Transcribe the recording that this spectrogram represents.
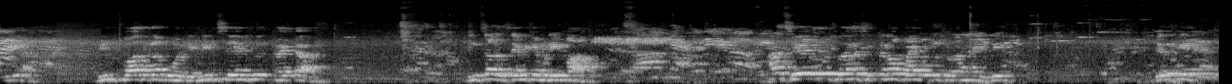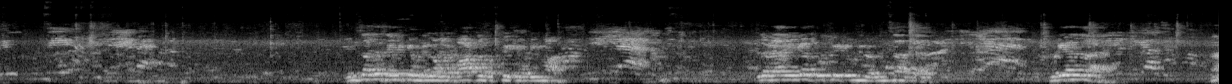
சரியா மின் பாதுகாப்பு ஓகே மின் சேமிப்பு கரெக்டா மின்சாரம் சேமிக்க முடியுமா ஆனா சேமிப்பு சொல்றாங்க சிக்கனமா பயன்படுத்த சொல்றாங்க இது எதுக்கு மின்சாரம் சேமிக்க முடியுமா? உங்க பாட்டில் குத்தி வைக்க முடியுமா? இல்ல வேற எங்கேயாவது குத்தி வைக்க முடியுமா மின்சாரத்தை முடியாதுல்ல? ஆ?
